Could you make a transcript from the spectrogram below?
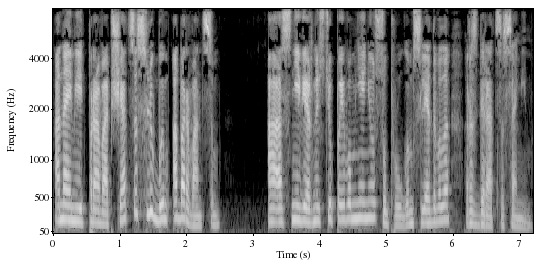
она имеет право общаться с любым оборванцем. А с неверностью, по его мнению, супругам следовало разбираться самим.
